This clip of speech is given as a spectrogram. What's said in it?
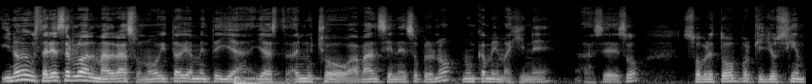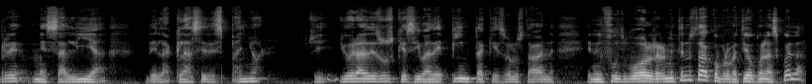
Y no me gustaría hacerlo al madrazo, ¿no? Ahorita obviamente ya, ya está- hay mucho avance en eso, pero no, nunca me imaginé hacer eso. Sobre todo porque yo siempre me salía de la clase de español. ¿Sí? Yo era de esos que se iba de pinta, que solo estaban en el fútbol. Realmente no estaba comprometido con la escuela.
